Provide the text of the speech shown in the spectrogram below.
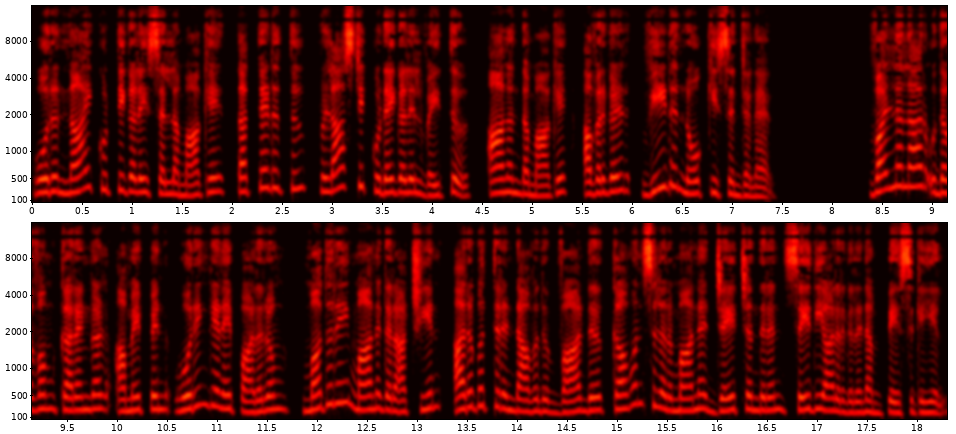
ஒரு நாய்க்குட்டிகளை செல்லமாக தத்தெடுத்து பிளாஸ்டிக் குடைகளில் வைத்து ஆனந்தமாக அவர்கள் வீடு நோக்கி சென்றனர். வள்ளலார் உதவும் கரங்கள் அமைப்பின் ஒருங்கிணைப்பாளரும் மதுரை மாநகராட்சியின் அறுபத்திரண்டாவது வார்டு கவுன்சிலருமான ஜெயச்சந்திரன் செய்தியாளர்களிடம் பேசுகையில்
